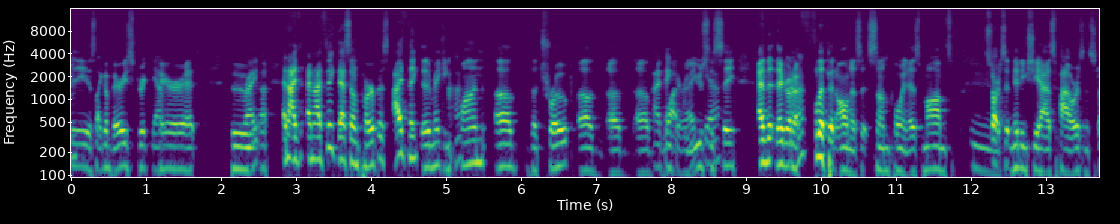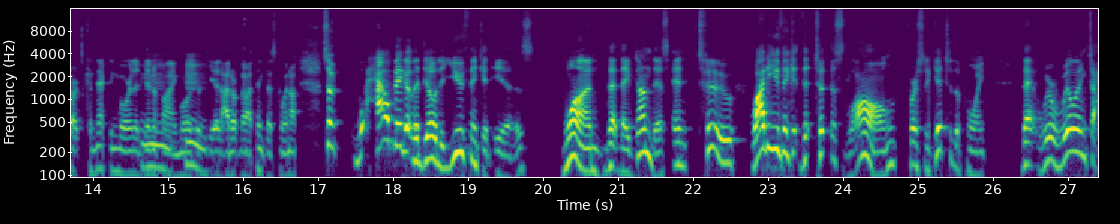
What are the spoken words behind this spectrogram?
see is like a very strict Yeah. parent who, Right. uh, and I and I think that's on purpose. I think they're making Uh-huh. fun of the trope of of, of I think what you're we right, used yeah. to see, and that they're going to Uh-huh. flip it on us at some point as mom's Mm. starts admitting she has powers and starts connecting more and identifying more with her mm. kid. I don't know. I think that's going on. So, how big of a deal do you think it is? One, that they've done this, and two, why do you think it that took this long for us to get to the point that we're willing to,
